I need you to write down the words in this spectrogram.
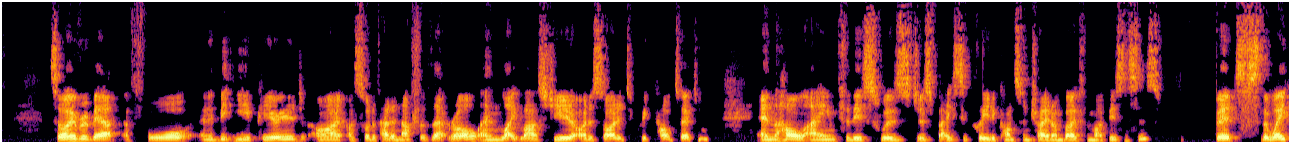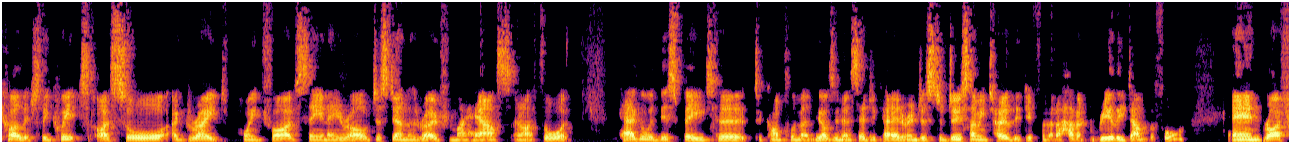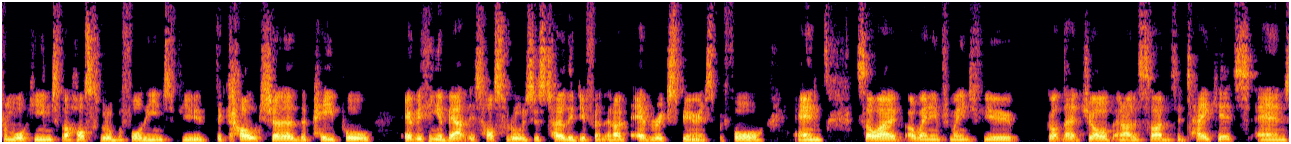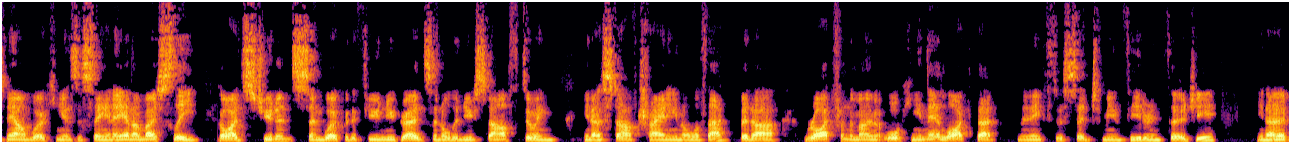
So over about a four and a bit year period, I, I, sort of had enough of that role. And late last year, I decided to quit cold turkey. And the whole aim for this was just basically to concentrate on both of my businesses. But the week I literally quit, I saw a great 0.5 CNE role just down the road from my house. And I thought, how good would this be to to complement the Aussie Nurse Educator and just to do something totally different that I haven't really done before? And right from walking into the hospital before the interview, the culture, the people, everything about this hospital was just totally different than I'd ever experienced before. And so I, I went in for my interview, got that job, and I decided to take it. And now I'm working as a CNE, and I mostly guide students and work with a few new grads and all the new staff doing, you know, staff training and all of that. But uh, right from the moment walking in there, like that anaesthetist said to me in theatre in third year, you know,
